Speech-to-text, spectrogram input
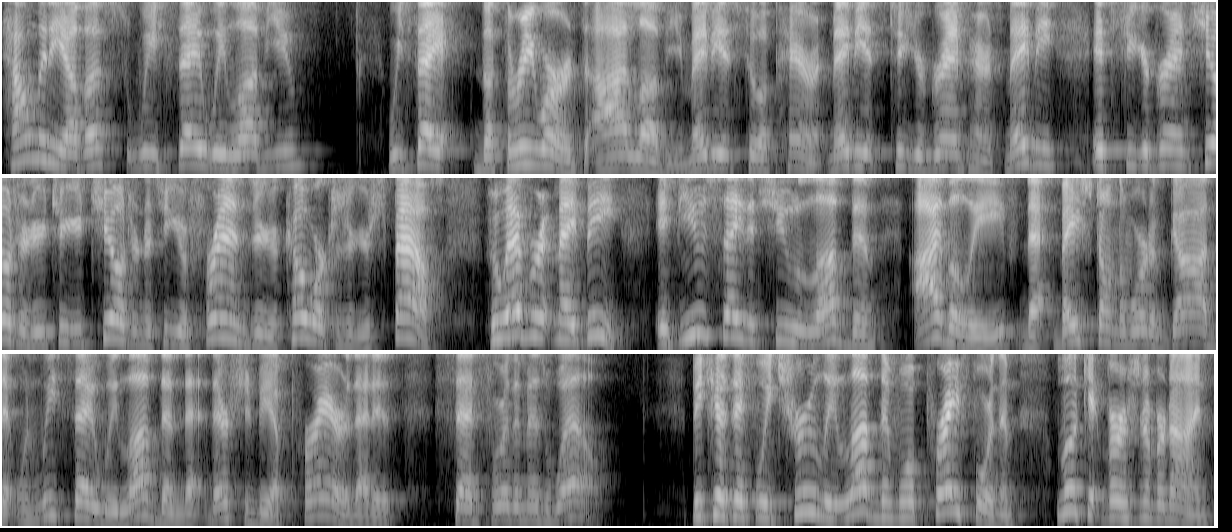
how many of us we say we love you. We say the three words, I love you. Maybe it's to a parent. Maybe it's to your grandparents. Maybe it's to your grandchildren or to your children or to your friends or your coworkers or your spouse, whoever it may be. If you say that you love them, I believe that based on the word of God that when we say we love them that there should be a prayer that is said for them as well. Because if we truly love them, we'll pray for them. Look at verse number 9.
